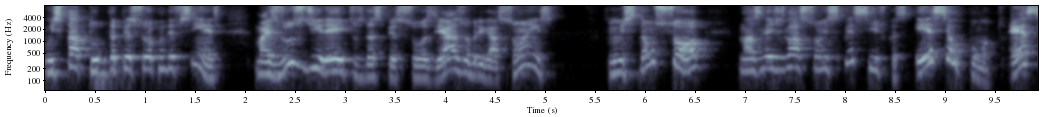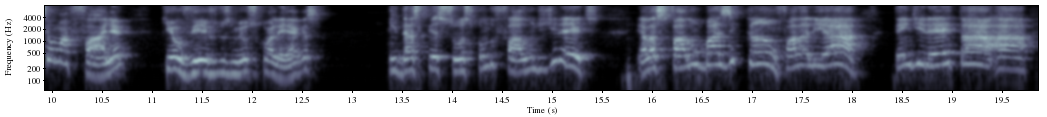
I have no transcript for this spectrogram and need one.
o Estatuto da Pessoa com Deficiência. Mas os direitos das pessoas e as obrigações não estão só nas legislações específicas. Esse é o ponto. Essa é uma falha que eu vejo dos meus colegas e das pessoas quando falam de direitos. Elas falam basicão, fala ali, ah, tem direito a, a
